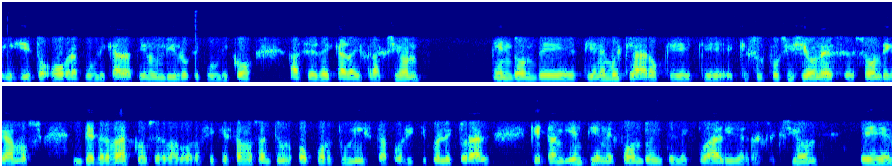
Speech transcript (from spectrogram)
insisto, obra publicada, tiene un libro que publicó hace década y fracción, en donde tiene muy claro que, que, sus posiciones son, digamos, de verdad conservadoras. Así que estamos ante un oportunista político electoral que también tiene fondo intelectual y de reflexión eh,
